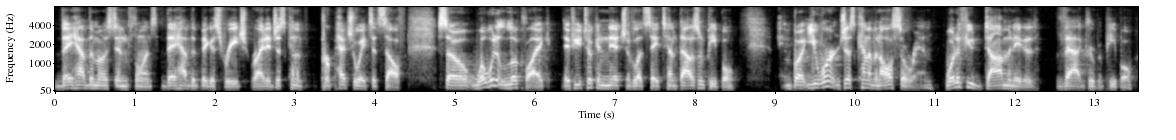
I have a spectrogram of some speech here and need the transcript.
They have the most influence. They have the biggest reach, right? It just kind of perpetuates itself. So, what would it look like if you took a niche of, let's say, 10,000 people, but you weren't just kind of an also ran? What if you dominated that group of people.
